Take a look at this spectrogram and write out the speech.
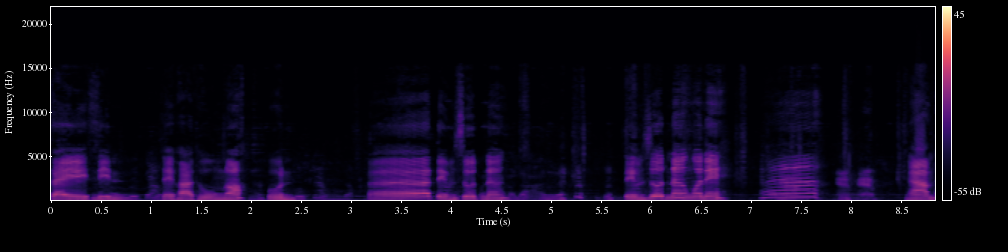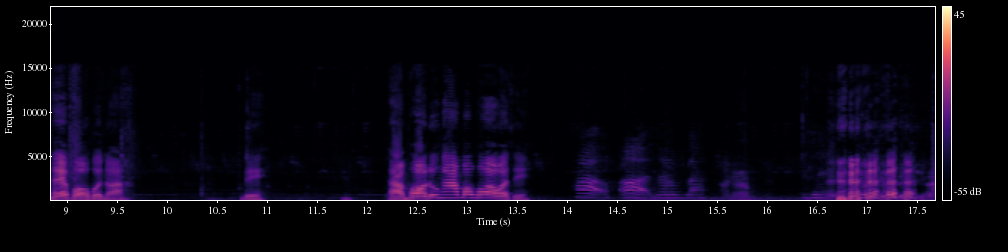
ใส่สินใส่ผ้าถุงเนาะคุณ เออเต็มสุดหนึ่งธรรมดาเลยเต็มสุดหนึ่งมานี่อ่างามงามงามแท้พอเพิ่นวะเด้ถามพ่อดูงามบ่พ่อวะสิ พ่อพ่อน้ำตางามเฮ้เด็กขี่ให้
